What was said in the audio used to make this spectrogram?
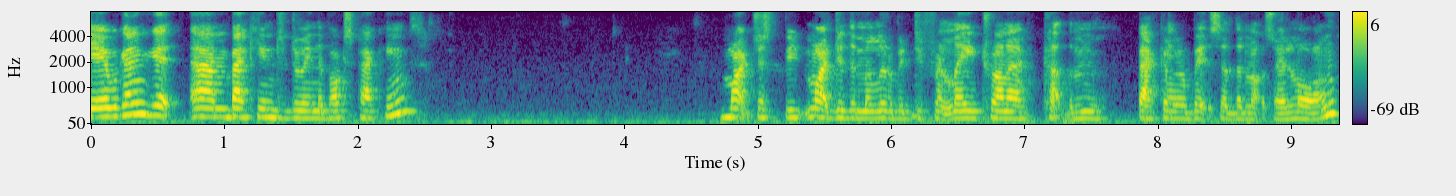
Yeah, we're going to get um, back into doing the box packings. Might just be, might do them a little bit differently, trying to cut them back a little bit so they're not so long.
